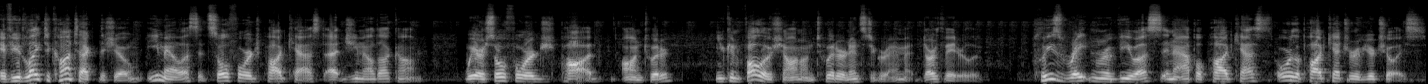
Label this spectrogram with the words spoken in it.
If you'd like to contact the show, email us at soulforgepodcast at gmail.com. We are Soulforge Pod on Twitter. You can follow Sean on Twitter and Instagram at Darth Vaderloo. Please rate and review us in Apple Podcasts or the podcatcher of your choice.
